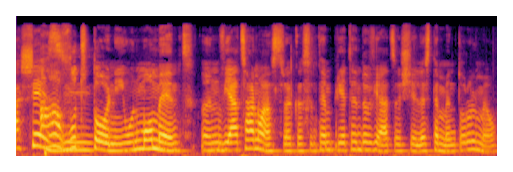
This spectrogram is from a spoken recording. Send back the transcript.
așezi. A avut Tony un moment în viața noastră, că suntem prieteni de o viață și el este mentorul meu,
